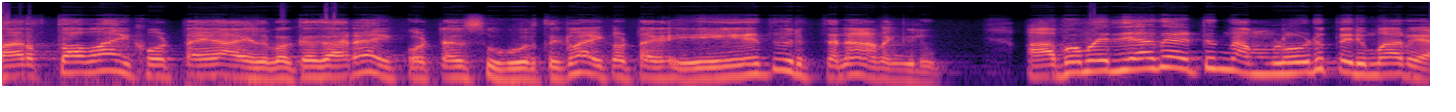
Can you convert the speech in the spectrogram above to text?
ഭർത്താവായിക്കോട്ടെ അയൽവക്കക്കാരായിക്കോട്ടെ സുഹൃത്തുക്കളായിക്കോട്ടെ ഏതൊരുത്തനാണെങ്കിലും അപമര്യാദയായിട്ട് നമ്മളോട് പെരുമാറുക.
